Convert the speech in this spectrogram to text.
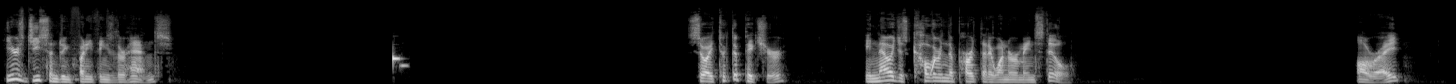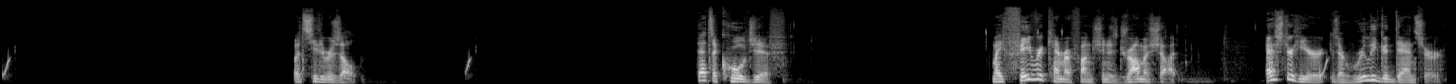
Here's Jisun doing funny things with her hands. So I took the picture, and now I just color in the part that I want to remain still. Alright. Let's see the result. That's a cool GIF. My favorite camera function is Drama Shot. Esther here is a really good dancer,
